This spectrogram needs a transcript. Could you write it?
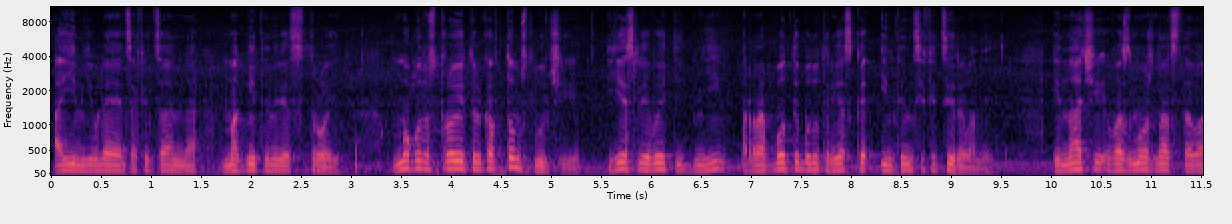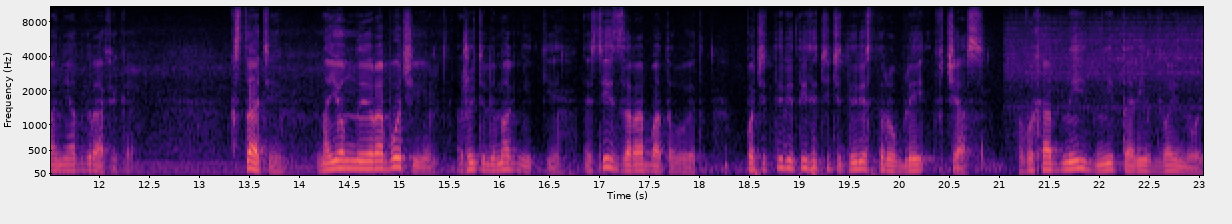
а им является официально Магнитинвестстрой, могут устроить только в том случае, если в эти дни работы будут резко интенсифицированы, иначе возможно отставание от графика. Кстати, наемные рабочие, жители Магнитки, здесь зарабатывают по 4400 рублей в час. В выходные дни тариф двойной.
